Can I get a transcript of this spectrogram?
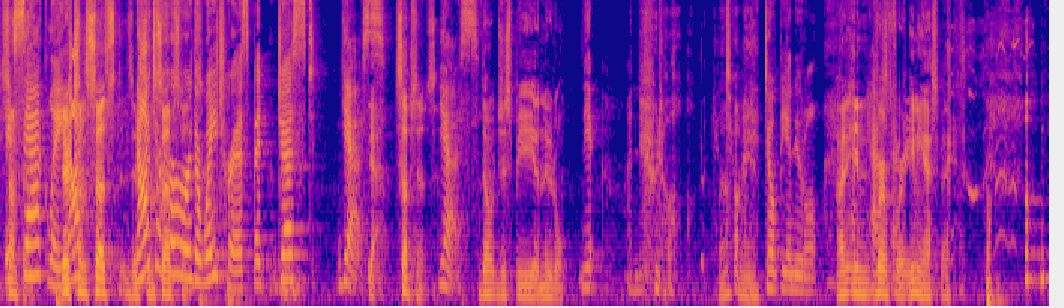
something. exactly. There's not, some substance. There's not some to her or the waitress, but mm-hmm. just yes, yeah, substance. yes, Don't just be a noodle. yeah, a noodle. don't, don't be a noodle. In for, for any aspect.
